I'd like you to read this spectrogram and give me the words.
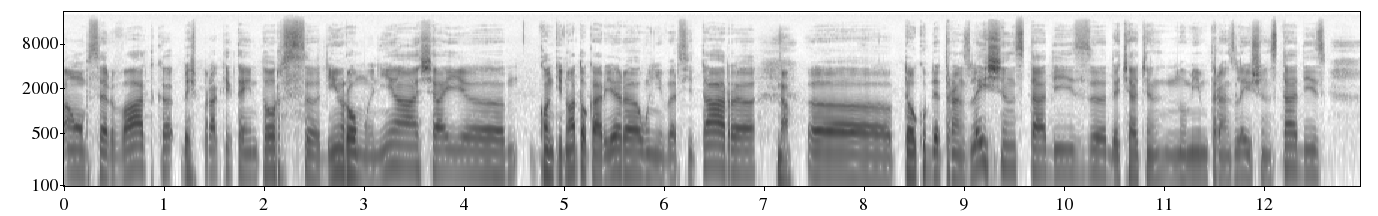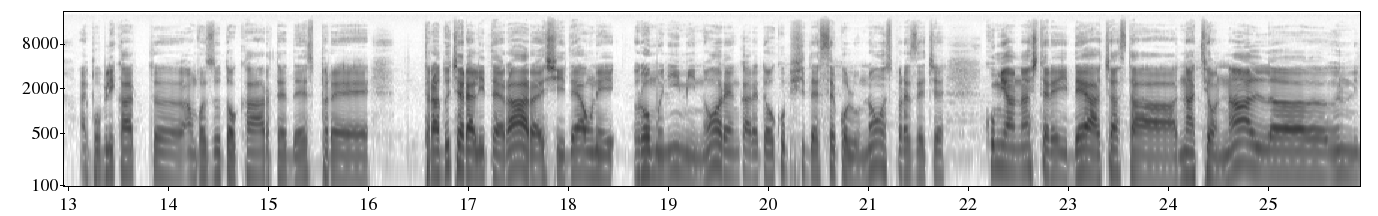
am observat că, deci, practic, te-ai întors uh, din România și ai uh, continuat o carieră universitară, da. te ocupi de translation studies, de ceea ce numim translation studies, ai publicat, am văzut o carte despre traducerea literară și ideea unei Românii minore în care te ocupi și de secolul XIX, cum ia naștere ideea aceasta națională în,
